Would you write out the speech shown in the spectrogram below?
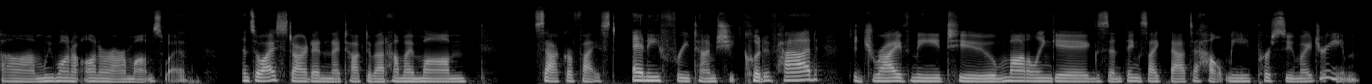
um, we want to honor our moms with? And so I started and I talked about how my mom sacrificed any free time she could have had to drive me to modeling gigs and things like that to help me pursue my dream.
